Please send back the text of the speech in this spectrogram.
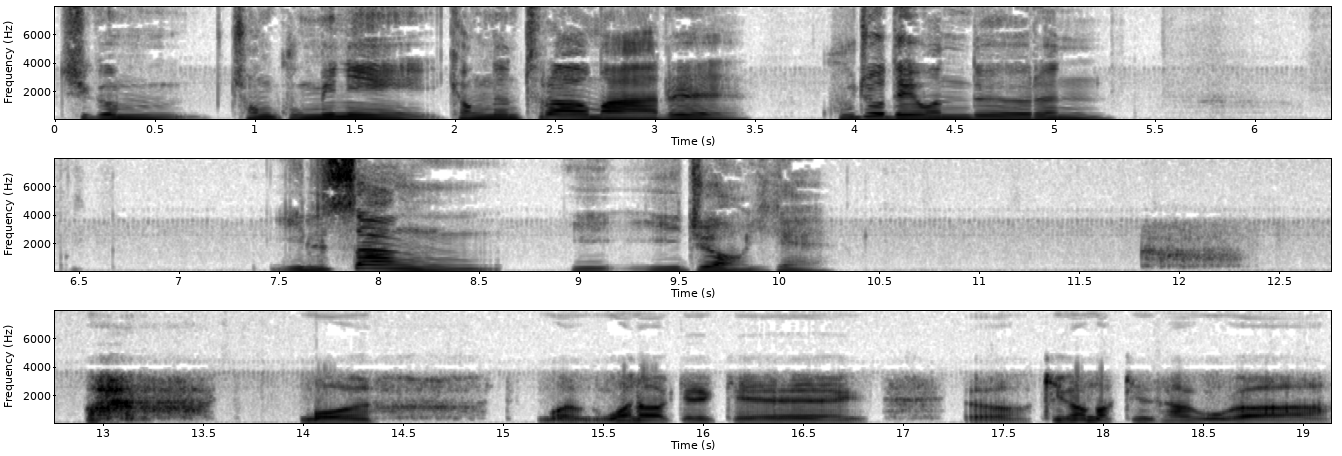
지금 전 국민이 겪는 트라우마를 구조대원들은 일상이죠, 이게. 뭐, 뭐, 워낙 이렇게, 어, 기가 막힌 사고가,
